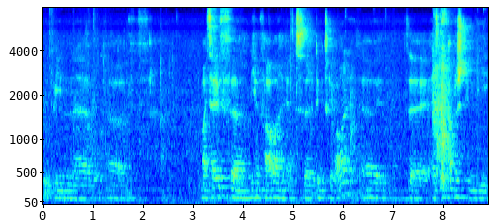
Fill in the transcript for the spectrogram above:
between myself, uh, Michael Faber, and uh, Dimitri Val. Uh, it has been published in the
